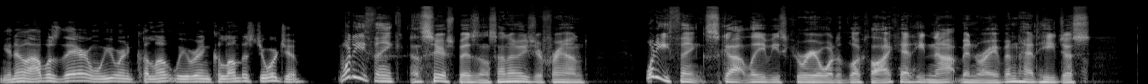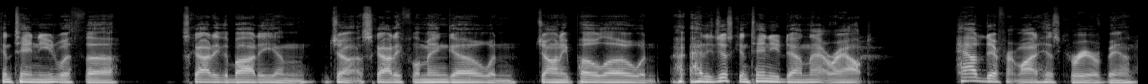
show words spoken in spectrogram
You know, I was there when we were in Colum- we were in Columbus, Georgia. What do you think? A serious business. I know he's your friend. What do you think Scott Levy's career would have looked like had he not been Raven? Had he just continued with uh, Scotty the Body and jo- Scotty Flamingo and Johnny Polo, and had he just continued down that route, how different might his career have been?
